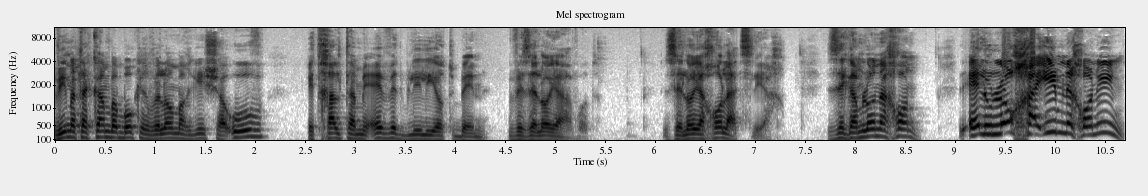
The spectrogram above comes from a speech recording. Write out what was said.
ואם אתה קם בבוקר ולא מרגיש אהוב, התחלת מעבד בלי להיות בן, וזה לא יעבוד. זה לא יכול להצליח. זה גם לא נכון. אלו לא חיים נכונים.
